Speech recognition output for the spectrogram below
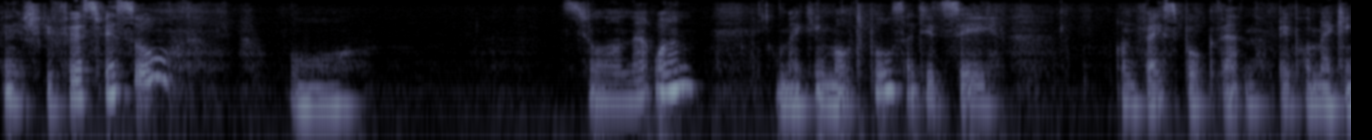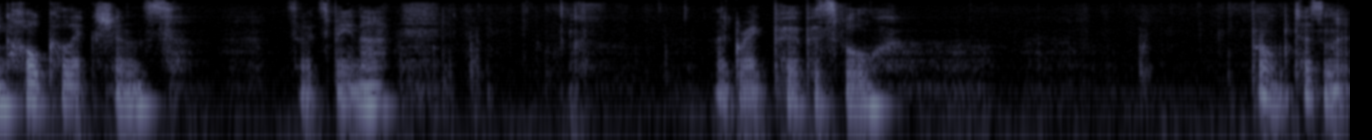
finished your first vessel or on that one or making multiples? I did see on Facebook that people are making whole collections. So it's been a, a great purposeful prompt, hasn't it?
